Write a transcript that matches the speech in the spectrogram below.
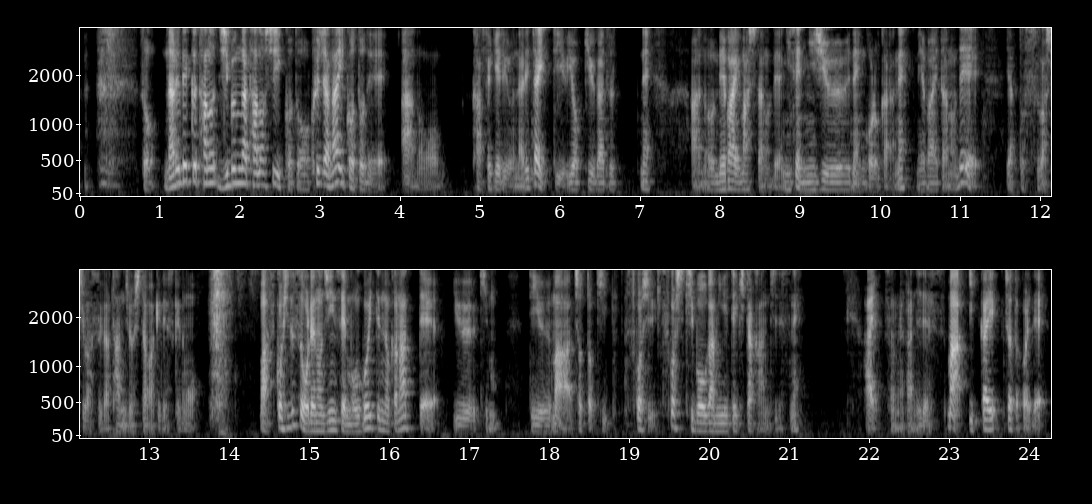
そう。なるべくたの、自分が楽しいことを苦じゃないことで、あの、稼げるようになりたいっていう欲求がずっとね、あの、芽生えましたので、2020年頃からね、芽生えたので、やっとスワシワスが誕生したわけですけども。まあ少しずつ俺の人生も動いてんのかなっていう気も、っていう、まあちょっとき、少し、少し希望が見えてきた感じですね。はい、そんな感じです。まあ一回ちょっとこれで、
